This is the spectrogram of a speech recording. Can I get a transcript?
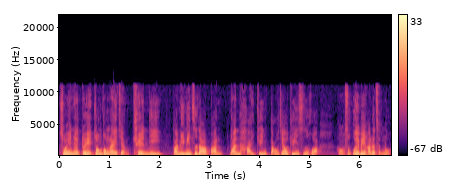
所以呢，对中共来讲，权力他明明知道把南海军岛礁军事化，哦，是违背他的承诺。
